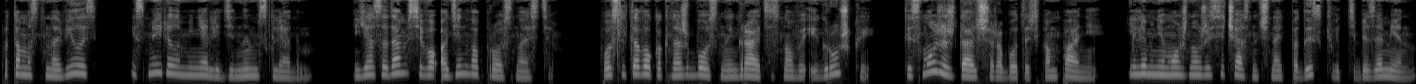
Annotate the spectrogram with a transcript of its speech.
потом остановилась и смерила меня ледяным взглядом. «Я задам всего один вопрос, Настя. После того, как наш босс наиграется с новой игрушкой, ты сможешь дальше работать в компании? Или мне можно уже сейчас начинать подыскивать тебе замену?»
